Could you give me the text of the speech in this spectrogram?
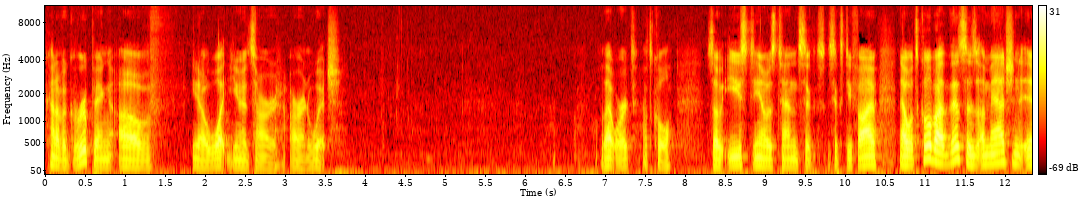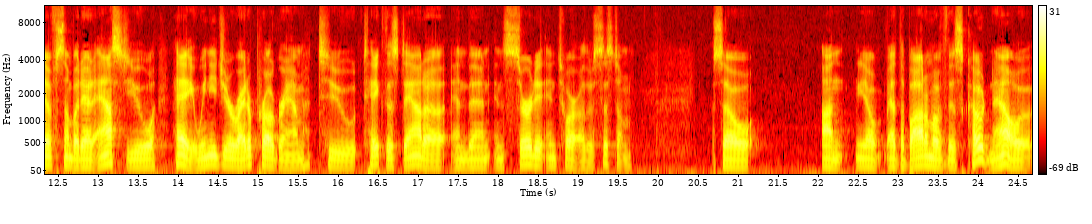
kind of a grouping of, you know, what units are, are in which. Well, that worked. That's cool. So east, you know, is 1065. Now what's cool about this is imagine if somebody had asked you, hey, we need you to write a program to take this data and then insert it into our other system. So on, you know, at the bottom of this code now,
